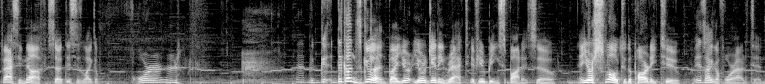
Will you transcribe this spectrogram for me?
fast enough. So this is like a 4? the, the gun's good, but you're you're getting wrecked if you're being spotted. So and you're slow to the party too. It's like a four out of ten.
